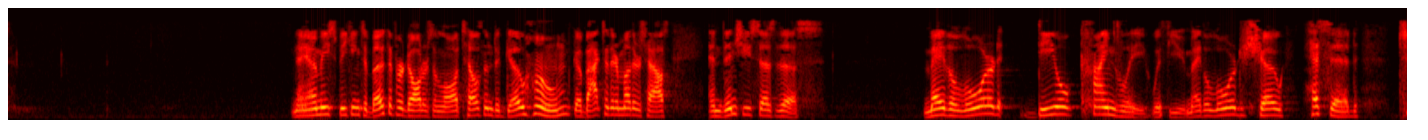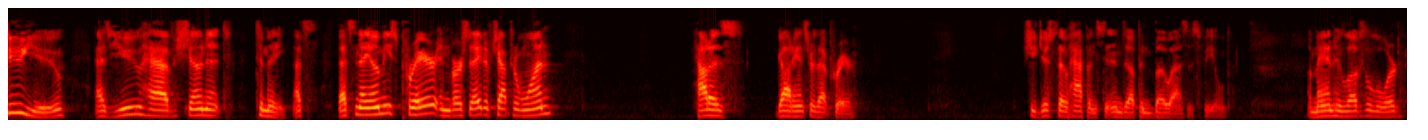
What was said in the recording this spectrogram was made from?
Naomi, speaking to both of her daughters in law, tells them to go home, go back to their mother's house, and then she says this May the Lord deal kindly with you. May the Lord show Hesed to you as you have shown it to me. That's, that's Naomi's prayer in verse 8 of chapter 1. How does God answer that prayer? She just so happens to end up in Boaz's field. A man who loves the Lord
